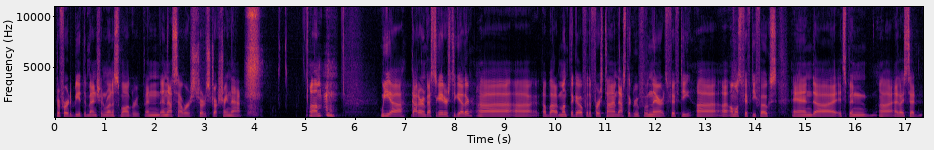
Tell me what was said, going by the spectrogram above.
prefer to be at the bench and run a small group. And, and that's how we're sort of structuring that. Um, we uh, got our investigators together uh, uh, about a month ago for the first time. That's the group of them there. It's 50, uh, almost 50 folks. And it's been, as I said,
